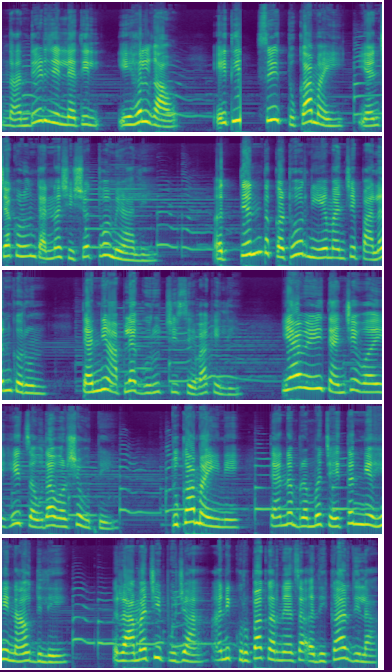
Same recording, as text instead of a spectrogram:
नांदेड जिल्ह्यातील येहलगाव येथील श्री तुकामाई यांच्याकडून त्यांना शिष्यत्व मिळाले. अत्यंत कठोर नियमांचे पालन करून त्यांनी आपल्या गुरुची सेवा केली. यावेळी त्यांचे वय हे चौदा वर्ष होते. तुकामाईने त्यांना ब्रह्मचैतन्य हे नाव दिले. रामाची पूजा आणि कृपा करण्याचा अधिकार दिला.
